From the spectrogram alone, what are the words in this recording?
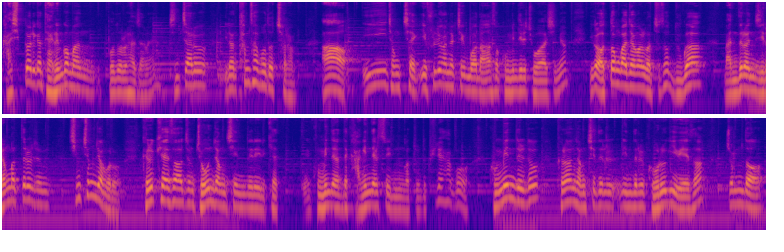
가십거리가 되는 것만 보도를 하잖아요. 진짜로 이런 탐사 보도처럼 아, 이 정책, 이 훌륭한 정책 뭐 나와서 국민들이 좋아하시면 이걸 어떤 과정을 거쳐서 누가 만들었는지 이런 것들을 좀 심층적으로 그렇게 해서 좀 좋은 정치인들이 이렇게 국민들한테 각인될 수 있는 것들도 필요하고 국민들도 그런 정치인들을 고르기 위해서 좀더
